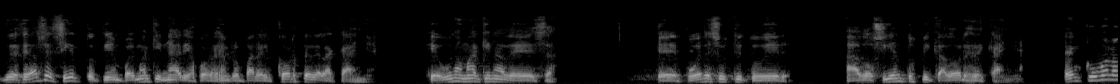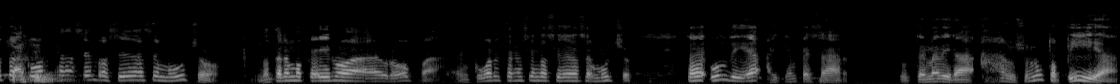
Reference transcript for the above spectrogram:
desde hace cierto tiempo, hay maquinarias, por ejemplo, para el corte de la caña, que una máquina de esa que puede sustituir a 200 picadores de caña. En Cuba los están haciendo así desde hace mucho. No tenemos que irnos a Europa. En Cuba lo están haciendo así desde hace mucho. Entonces, un día hay que empezar. Usted me dirá, ah, es una utopía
